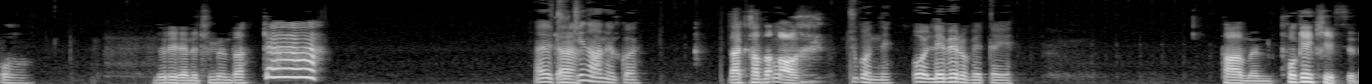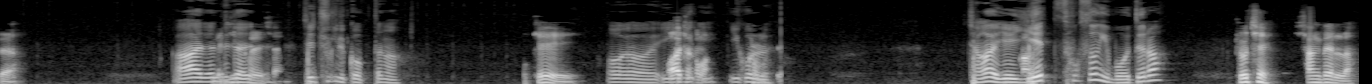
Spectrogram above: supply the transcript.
오. 누리레는 죽는다. 까! 아유, 죽진 않을걸. 나 간다. 어. 어. 죽었네. 어, 레벨업 했다, 얘. 다음은 토게키스다. 아, 안 된다. Magical Shine. 쟤 죽일 거 없다, 나. 오케이. 어, 어, 이, 아, 잠깐만. 이, 이 걸로. 잠깐, 얘, 아. 옛 속성이 뭐더라? 교체. 샹델라.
